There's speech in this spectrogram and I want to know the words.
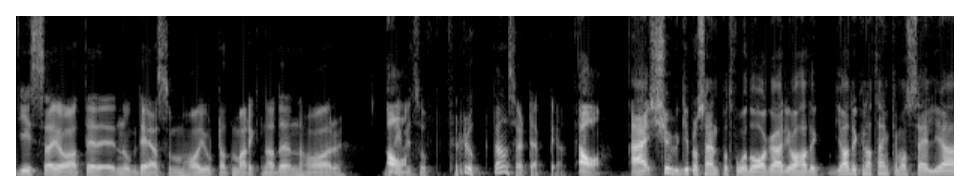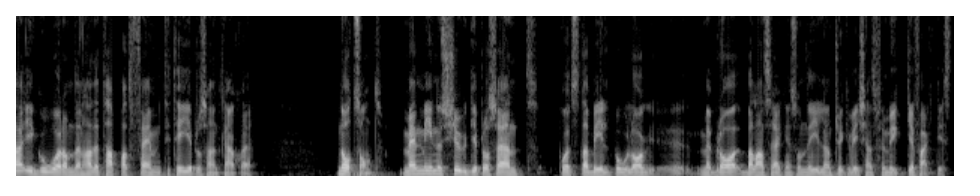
gissar jag att det är nog det som har gjort att marknaden har blivit så fruktansvärt deppiga. Ja, Nej, 20% på två dagar. Jag hade, jag hade kunnat tänka mig att sälja igår om den hade tappat 5 till 10% kanske. Något sånt. Men minus 20% på ett stabilt bolag eh, med bra balansräkning som Nilen tycker vi känns för mycket faktiskt.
